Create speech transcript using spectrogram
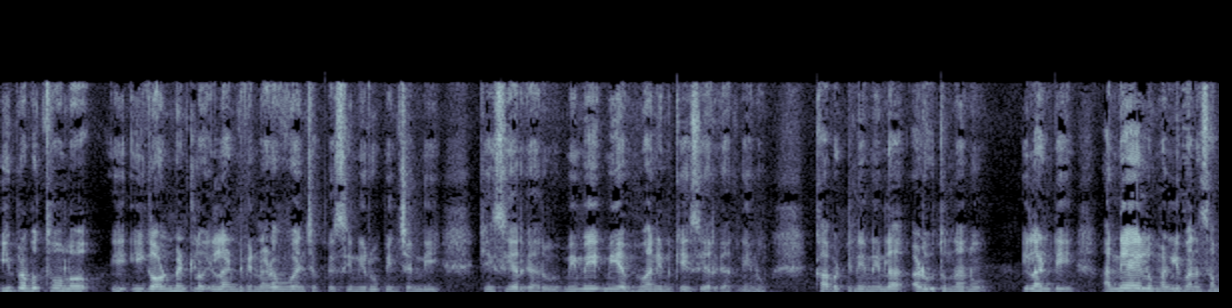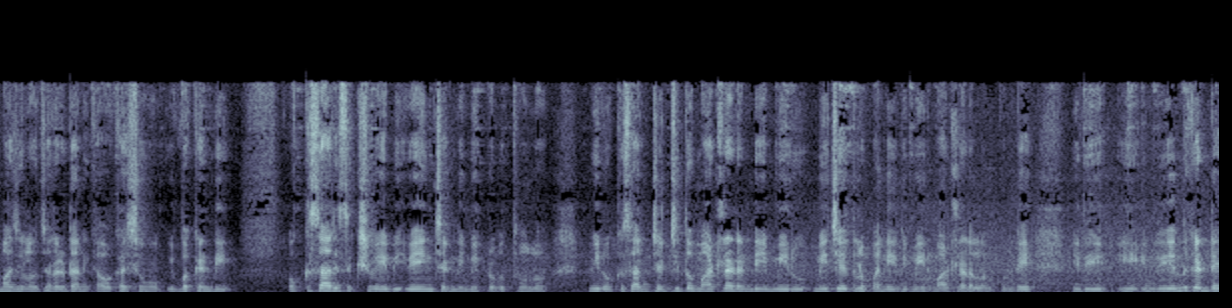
ఈ ప్రభుత్వంలో ఈ ఈ గవర్నమెంట్లో ఇలాంటివి నడవు అని చెప్పేసి నిరూపించండి కేసీఆర్ గారు. మీ మీ మీ అభిమానిని కేసీఆర్ గారు నేను. కాబట్టి నేను ఇలా అడుగుతున్నాను ఇలాంటి అన్యాయాలు మళ్ళీ మన సమాజంలో జరగడానికి అవకాశం ఇవ్వకండి. ఒక్కసారి శిక్ష వేయి వేయించండి మీ ప్రభుత్వంలో. మీరు ఒక్కసారి జడ్జితో మాట్లాడండి. మీరు మీ చేతిలో పని ఇది మీరు మాట్లాడాలనుకుంటే ఇది ఇది ఎందుకంటే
